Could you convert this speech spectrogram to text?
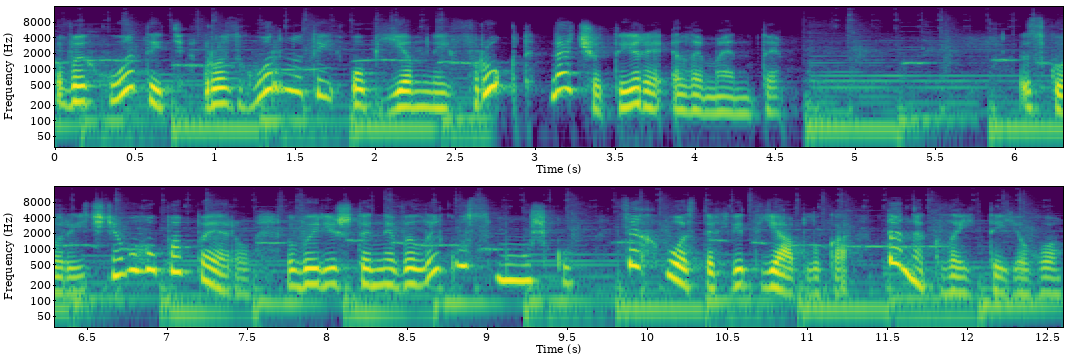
Виходить розгорнутий об'ємний фрукт на чотири елементи. З коричневого паперу виріжте невелику смужку, це хвостик від яблука, та наклейте його.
